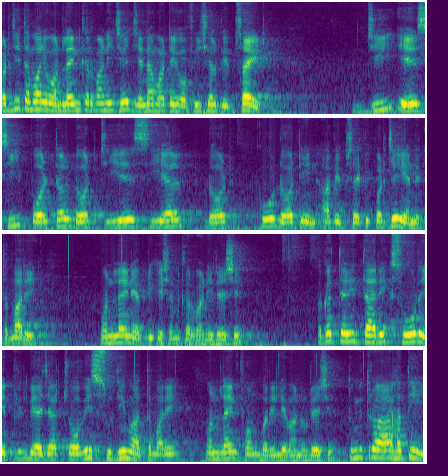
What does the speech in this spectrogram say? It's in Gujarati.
અરજી તમારે ઓનલાઈન કરવાની છે, જેના માટે official website GAC portal dot GACL dot co dot in આ વેબસાઇટ ઉપર જઈ અને તમારે ઓનલાઈન એપ્લિકેશન કરવાની રહેશે. અગત્યની તારીખ સોળ એપ્રિલ બે હજાર ચોવીસ સુધીમાં તમારે ઓનલાઈન ફોર્મ ભરી લેવાનું રહેશે. તો મિત્રો, આ હતી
